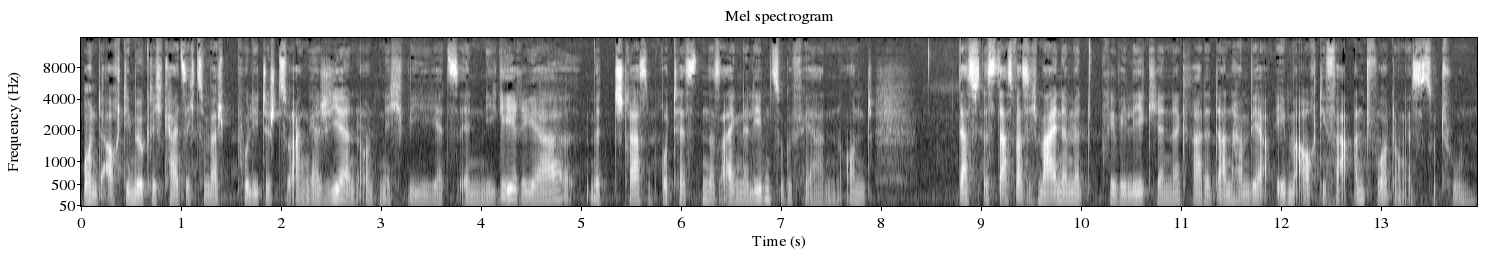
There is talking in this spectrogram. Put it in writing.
und auch die Möglichkeit, sich zum Beispiel politisch zu engagieren und nicht wie jetzt in Nigeria mit Straßenprotesten das eigene Leben zu gefährden. Und das ist das, was ich meine mit Privilegien. Ne? Gerade dann haben wir eben auch die Verantwortung, es zu tun.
